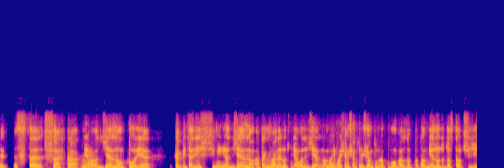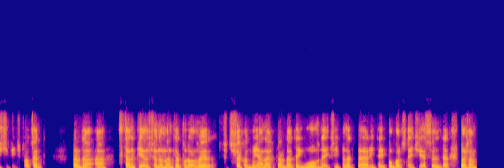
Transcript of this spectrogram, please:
e, szlachta miała oddzielną kurię, kapitaliści mieli oddzielną, a tak zwany lud miał oddzielną. No i w 1989 roku było bardzo podobnie. Lud dostał 35%, prawda, a stan pierwszy, nomenklaturowy, w trzech odmianach, prawda, tej głównej, czyli PZPR i tej pobocznej, czyli SLD, przepraszam,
